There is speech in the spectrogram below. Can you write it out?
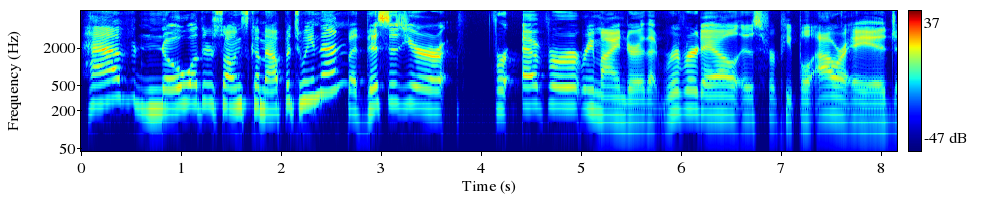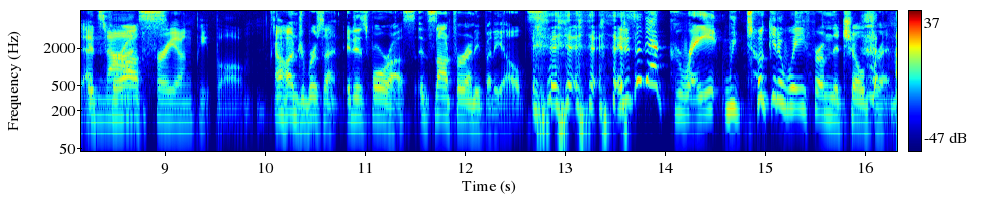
Have no other songs come out between then? But this is your forever reminder that Riverdale is for people our age and It's for not us. for young people. A hundred percent. It is for us. It's not for anybody else. and isn't that great? We took it away from the children.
